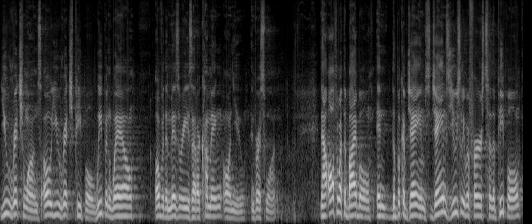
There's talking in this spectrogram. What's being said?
you rich ones, oh, you rich people, weep and wail over the miseries that are coming on you, in verse 1. Now, all throughout the Bible, in the book of James, James usually refers to the people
